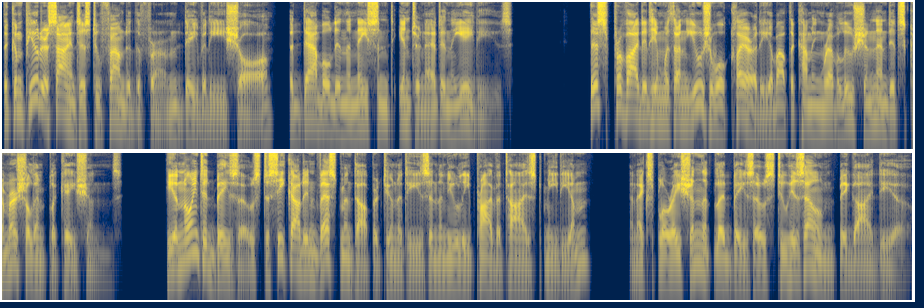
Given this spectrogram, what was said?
The computer scientist who founded the firm, David E. Shaw, had dabbled in the nascent Internet in the 80s. This provided him with unusual clarity about the coming revolution and its commercial implications. He anointed Bezos to seek out investment opportunities in the newly privatized medium, an exploration that led Bezos to his own big idea.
